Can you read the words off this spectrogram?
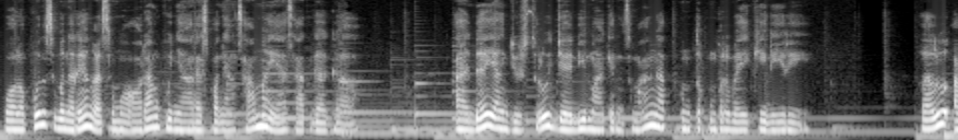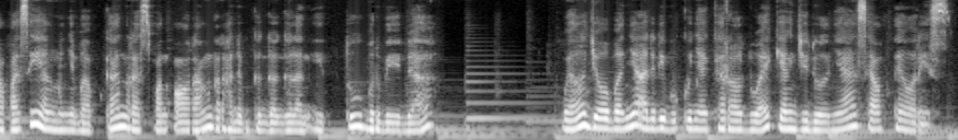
Walaupun sebenarnya nggak semua orang punya respon yang sama ya saat gagal. Ada yang justru jadi makin semangat untuk memperbaiki diri. Lalu apa sih yang menyebabkan respon orang terhadap kegagalan itu berbeda? Well, jawabannya ada di bukunya Carol Dweck yang judulnya Self Theories.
